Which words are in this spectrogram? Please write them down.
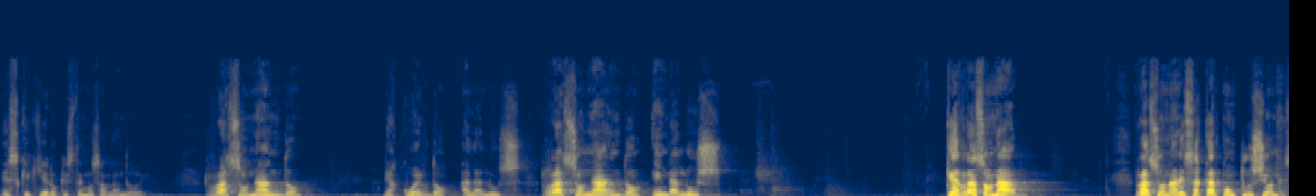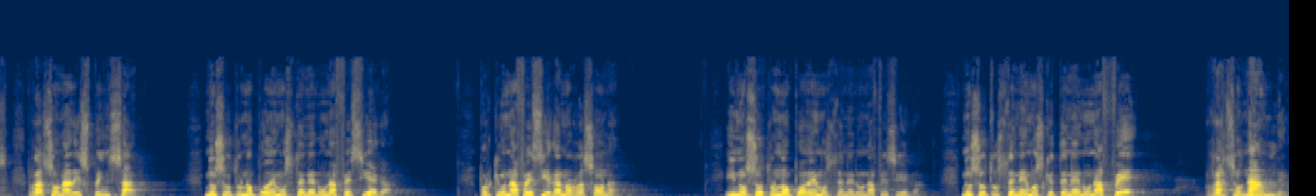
es que quiero que estemos hablando hoy. Razonando de acuerdo a la luz. Razonando en la luz. ¿Qué es razonar? Razonar es sacar conclusiones. Razonar es pensar. Nosotros no podemos tener una fe ciega, porque una fe ciega no razona. Y nosotros no podemos tener una fe ciega. Nosotros tenemos que tener una fe razonable,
